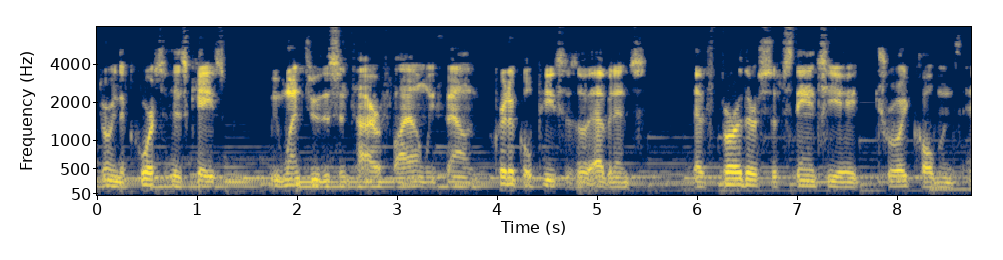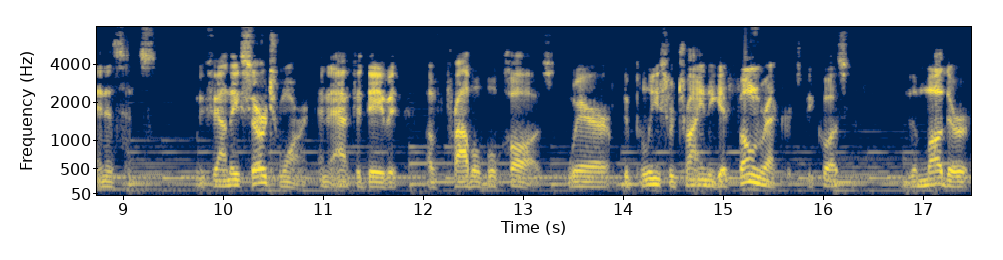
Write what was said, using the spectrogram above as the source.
during the course of his case. We went through this entire file and we found critical pieces of evidence that further substantiate Troy Coleman's innocence. We found a search warrant, an affidavit of probable cause, where the police were trying to get phone records because the mother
